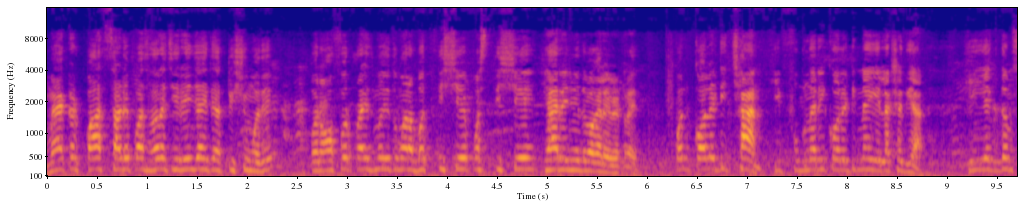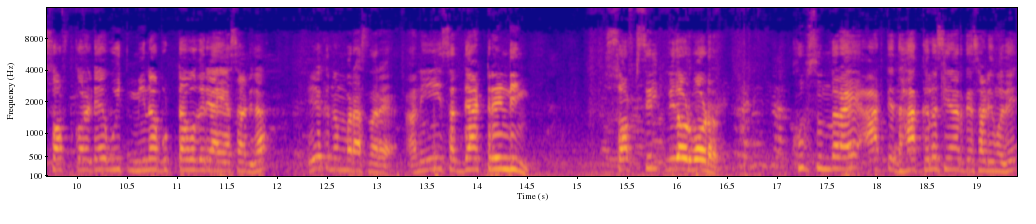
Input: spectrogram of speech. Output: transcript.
माझ्याकडे पाच साडेपाच हजाराची रेंज आहे त्या टिश्यू मध्ये. पण ऑफर प्राइसमध्ये तुम्हाला बत्तीसशे पस्तीसशे ह्या रेंजमध्ये बघायला भेटणार आहेत. पण क्वालिटी छान. ही फुगणारी क्वालिटी नाही आहे लक्षात घ्या. ही एकदम सॉफ्ट क्वालिटी आहे विथ मीना बुट्टा वगैरे आहे या साडीला. एक नंबर असणार आहे. आणि सध्या trending soft silk without border खूप सुंदर आहे. आठ ते दहा कलर्स येणार त्या साडीमध्ये.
